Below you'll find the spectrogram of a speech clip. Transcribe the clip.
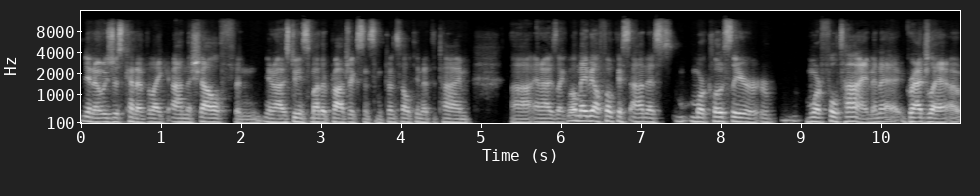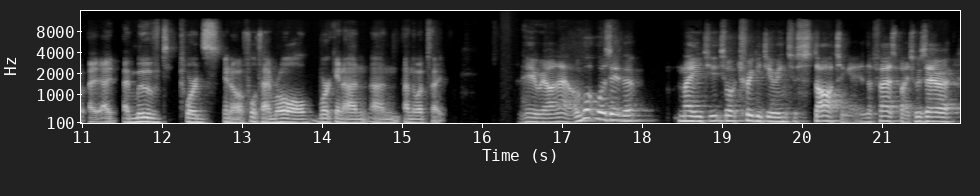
you know, it was just kind of like on the shelf, and you know, I was doing some other projects and some consulting at the time. Uh, and I was like, well, maybe I'll focus on this more closely or, or more full time. And I, gradually, I, I, I, moved towards you know a full time role working on on on the website. Here we are now. What was it that made you sort of triggered you into starting it in the first place? Was there a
